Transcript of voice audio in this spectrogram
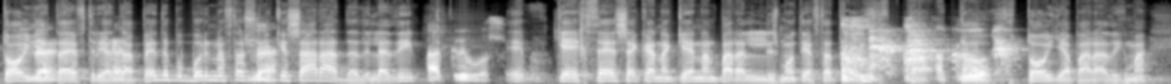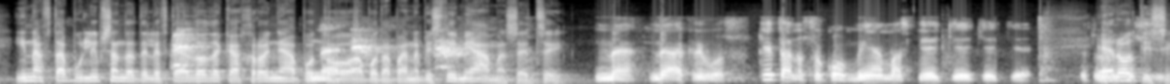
8 ναι, για τα F35 ναι. που μπορεί να φτάσουν ναι. και 40. Δηλαδή, Ακριβώς. Ε, και εχθέ έκανα και έναν παραλληλισμό ότι αυτά τα, τα, τα 8 για παράδειγμα είναι αυτά που λείψαν τα τελευταία 12 χρόνια από, ναι. το, από τα πανεπιστήμια μας, έτσι. Ναι, ναι, ακριβώς. Και τα νοσοκομεία μας και, και, και, και. Ερώτηση.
